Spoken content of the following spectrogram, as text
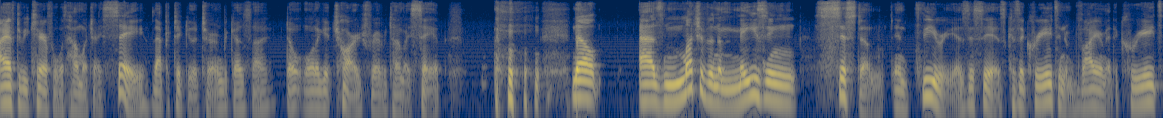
I have to be careful with how much I say that particular term because I don't want to get charged for every time I say it. now, as much of an amazing system in theory as this is, because it creates an environment, it creates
